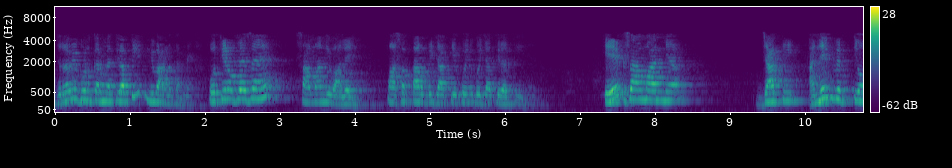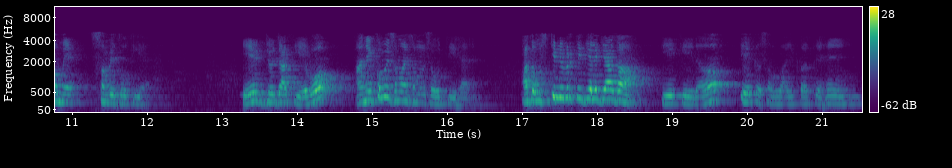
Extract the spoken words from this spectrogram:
द्रव्य गुण कर्म अतिव्याप्ति निवारण करने। वो तीनों कैसे हैं? सामान्य वाले हैं। वहाँ सत्ता रूपी जाति कोई ना कोई जाति रहती है। एक सामान्य जाति अनेक व्यक्तियों में संवेद होती है। एक जो जाति है, वो अनेकों में समय समय से होती है। अतः उसकी निवृत्ति के लिए क्या कहा? एक एक समवाय कहते हैं।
